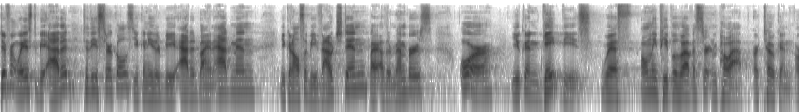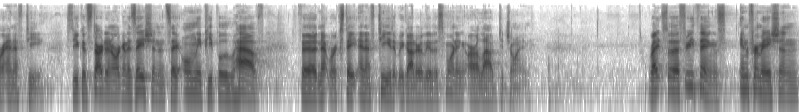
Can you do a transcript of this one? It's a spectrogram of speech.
different ways to be added to these circles. You can either be added by an admin, you can also be vouched in by other members, or you can gate these with only people who have a certain POAP or token or NFT. So you can start an organization and say only people who have the network state NFT that we got earlier this morning are allowed to join. Right? So the three things, information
